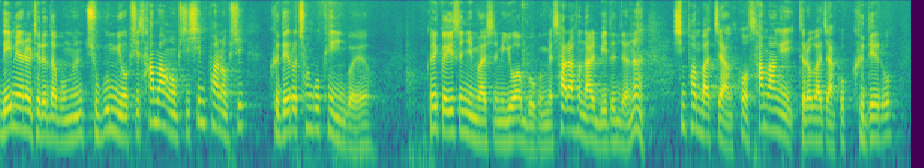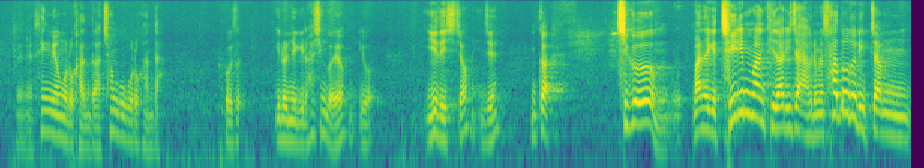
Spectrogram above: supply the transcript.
내면을 들여다보면 죽음이 없이 사망 없이 심판 없이 그대로 천국행인 거예요. 그러니까 예수님 말씀이 요한복음에 살아서 날 믿은 자는 심판받지 않고 사망에 들어가지 않고 그대로 예, 생명으로 간다. 천국으로 간다. 거기서 이런 얘기를 하신 거예요. 이해되시죠? 이제. 그러니까 지금 만약에 재림만 기다리자 그러면 사도들 입장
